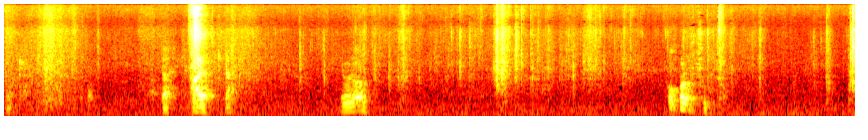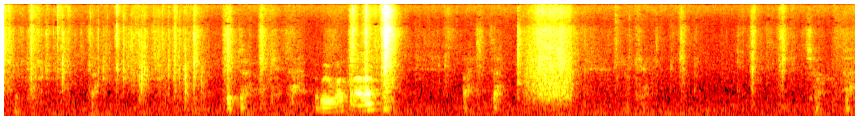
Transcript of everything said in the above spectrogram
이렇게. 자, 이거는 거꾸로 붙입니다. 자, 됐죠. 자, 그리고 하나는, 자, 자, 이렇게. 자, 자,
